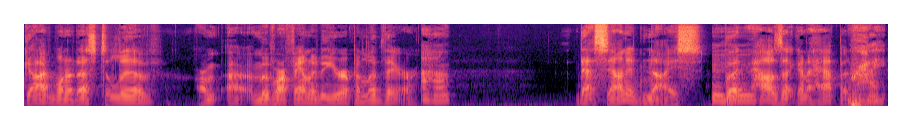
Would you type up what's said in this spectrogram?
God wanted us to live or uh, move our family to Europe and live there. Uh huh. That sounded nice, but how is that going to happen? Right.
